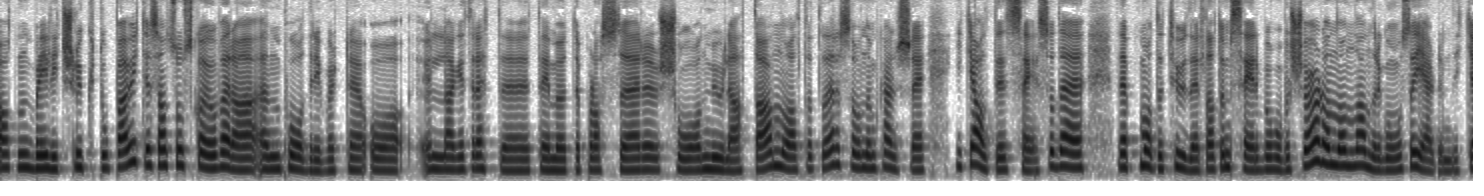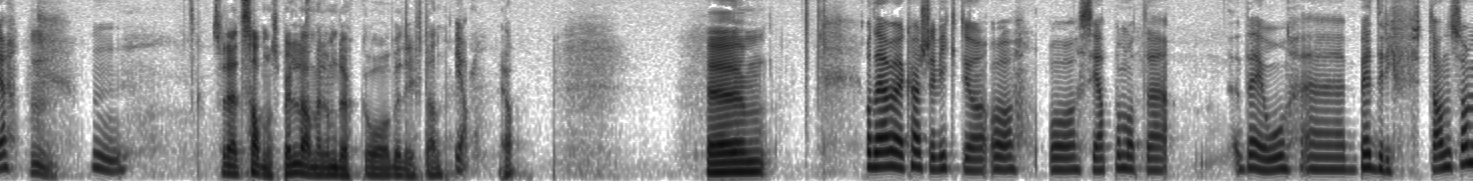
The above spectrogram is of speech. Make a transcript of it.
at den blir litt slukt opp òg, ikke sant. Så skal jo være en pådriver til å legge til rette til møteplasser, se mulighetene og alt dette der, som de kanskje ikke alltid ser. Så det, det er på en måte tudelt at de ser behovet sjøl, og noen andre ganger så gjør de det ikke. Mm. Mm. Så det er et samspill da, mellom dere og bedriftene? Ja. ja. Um, og det er kanskje viktig å, å, å, si at på en måte det er jo eh, bedriftene som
